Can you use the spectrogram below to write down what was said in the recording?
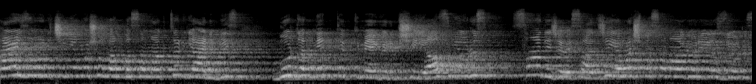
her zaman için yavaş olan basamaktır. Yani biz burada net tepkimeye göre bir şey yazmıyoruz. Sadece ve sadece yavaş basamağa göre yazıyoruz.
